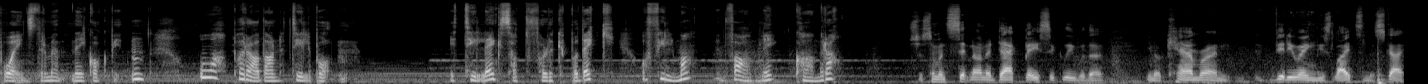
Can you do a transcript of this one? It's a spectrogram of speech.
på instrumentene i cockpiten og på radaren til båten. I tillegg satt folk på dekk og filma med vanlig kamera. So someone sitting on a deck basically with a you know camera and videoing these lights in the sky.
